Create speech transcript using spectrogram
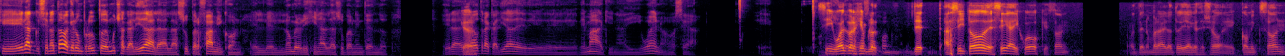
que era, se notaba que era un producto de mucha calidad la, la Super Famicom, el, el nombre original de la Super Nintendo. Era, era otra calidad de, de- de- de máquina. Y bueno, o sea. eh, Sí, igual, por ejemplo, así todo de Sega hay juegos que son, te nombraba el otro día, qué sé yo, eh, Comic Zone,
